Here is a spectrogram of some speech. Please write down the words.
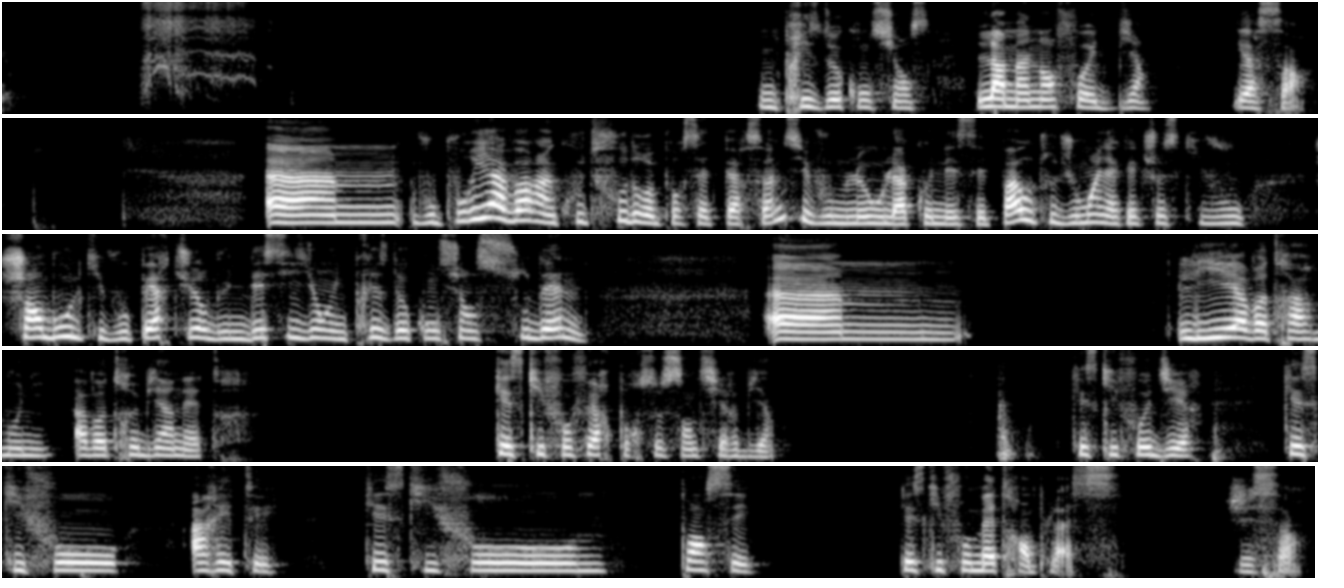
Une prise de conscience. Là, maintenant, il faut être bien. Il y a ça. Euh, vous pourriez avoir un coup de foudre pour cette personne si vous ne le ou la connaissez pas, ou tout du moins il y a quelque chose qui vous chamboule, qui vous perturbe, une décision, une prise de conscience soudaine euh, liée à votre harmonie, à votre bien-être. Qu'est-ce qu'il faut faire pour se sentir bien? Qu'est-ce qu'il faut dire? Qu'est-ce qu'il faut arrêter? Qu'est-ce qu'il faut penser? Qu'est-ce qu'il faut mettre en place? J'ai ça.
